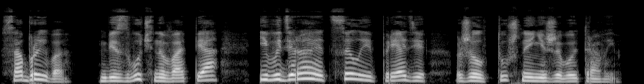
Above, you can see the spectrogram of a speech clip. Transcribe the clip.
с обрыва, беззвучно вопя и выдирая целые пряди желтушной неживой травы.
